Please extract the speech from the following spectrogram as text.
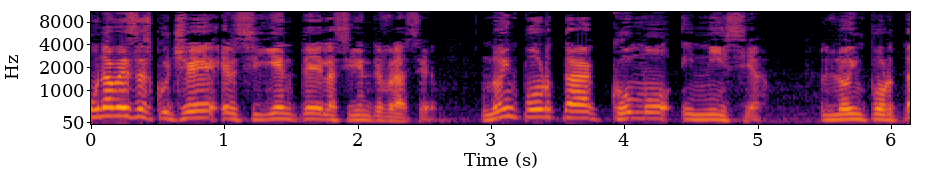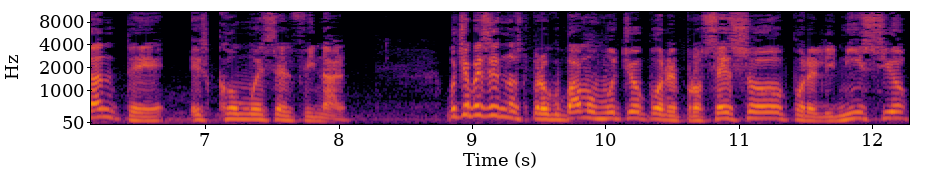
Una vez escuché el siguiente, la siguiente frase. No importa cómo inicia, lo importante es cómo es el final. Muchas veces nos preocupamos mucho por el proceso, por el inicio,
